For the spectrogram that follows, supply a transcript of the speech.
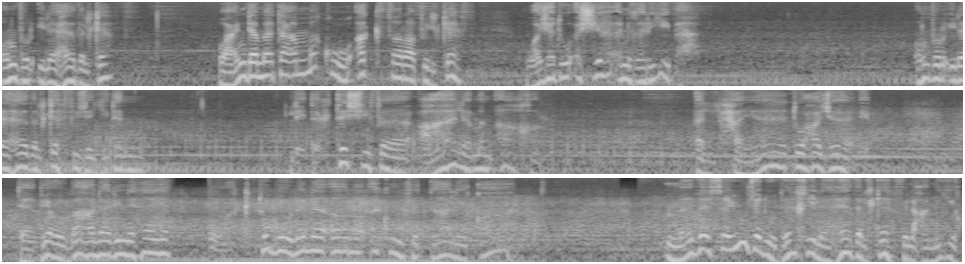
انظر إلى هذا الكهف. وعندما تعمقوا أكثر في الكهف وجدوا أشياء غريبة. انظر إلى هذا الكهف جيدا لتكتشف عالما آخر. الحياة عجائب. تابعوا معنا للنهاية. واكتبوا لنا آراءكم في التعليقات. ماذا سيوجد داخل هذا الكهف العميق؟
